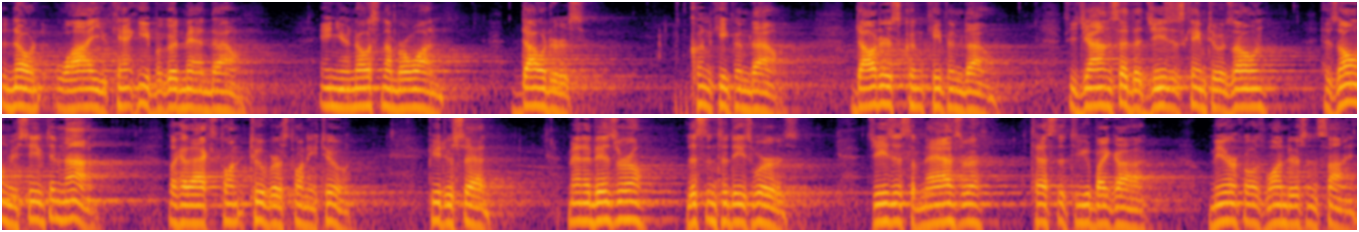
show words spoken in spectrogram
to note why you can't keep a good man down. In your notes, number one, doubters couldn't keep him down. Doubters couldn't keep him down. See, John said that Jesus came to his own, his own received him not. Look at Acts 2, verse 22. Peter said, Men of Israel, listen to these words Jesus of Nazareth attested to you by God, miracles, wonders, and signs.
